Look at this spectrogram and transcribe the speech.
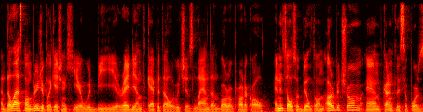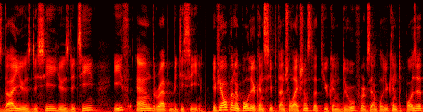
And the last non-bridge application here would be Radiant Capital, which is lend and borrow protocol. And it's also built on Arbitrum and currently supports DAI, USDC, USDT, ETH and wrapped BTC. If you open a pool, you can see potential actions that you can do. For example, you can deposit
